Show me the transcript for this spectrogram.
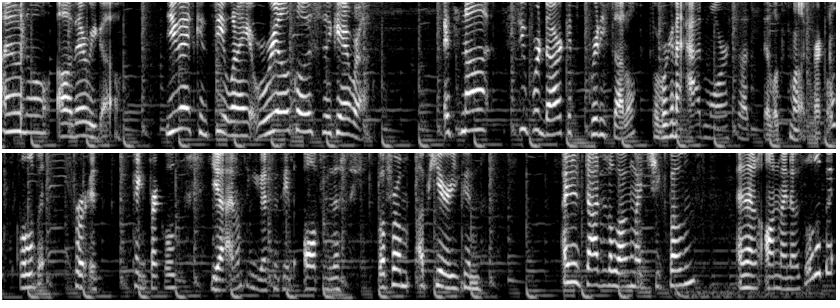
I don't know. Oh, there we go. You guys can see it when I get real close to the camera. It's not super dark, it's pretty subtle, but we're gonna add more so that it looks more like freckles a little bit for its pink freckles. Yeah, I don't think you guys can see it all from this, but from up here you can, I just dotted along my cheekbones and then on my nose a little bit.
